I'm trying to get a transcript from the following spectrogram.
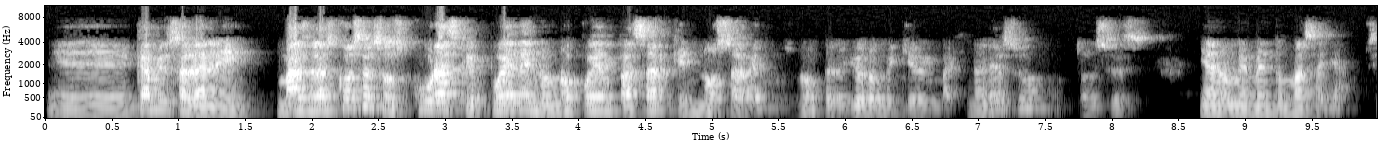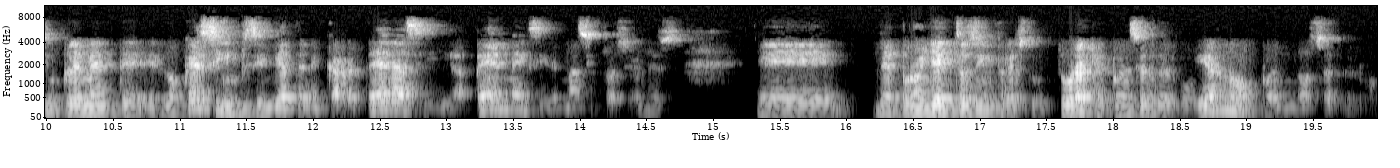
Eh, cambios a la ley, más las cosas oscuras que pueden o no pueden pasar que no sabemos, ¿no? Pero yo no me quiero imaginar eso, entonces ya no me meto más allá. Simplemente en lo que es, se invierten en carreteras y a Pemex y demás situaciones eh, de proyectos de infraestructura que pueden ser del gobierno o pueden no ser del gobierno.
